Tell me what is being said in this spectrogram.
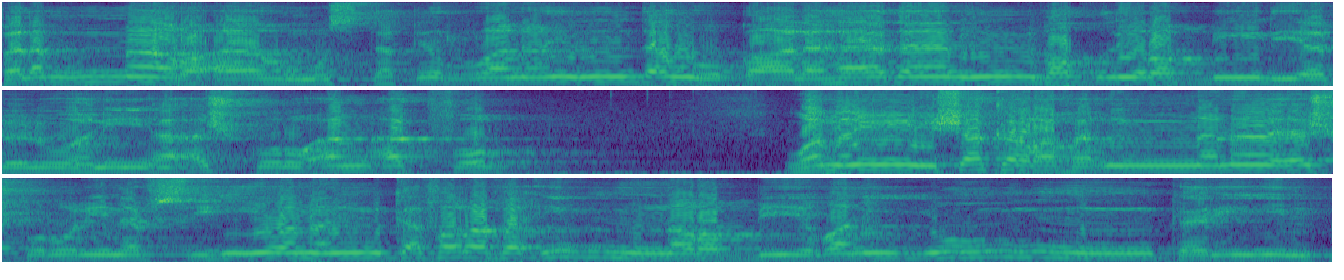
فلما رآه مستقرا عنده قال هذا من فضل ربي ليبلوني أأشكر أم أكفر؟ ومن شكر فإنما يشكر لنفسه ومن كفر فإن ربي غني كريم.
